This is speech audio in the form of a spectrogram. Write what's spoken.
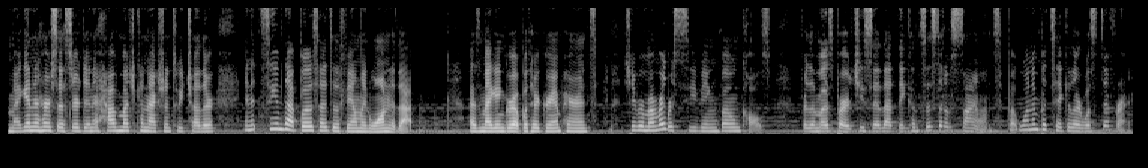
Megan and her sister didn't have much connection to each other, and it seemed that both sides of the family wanted that. As Megan grew up with her grandparents, she remembered receiving phone calls. For the most part, she said that they consisted of silence, but one in particular was different.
